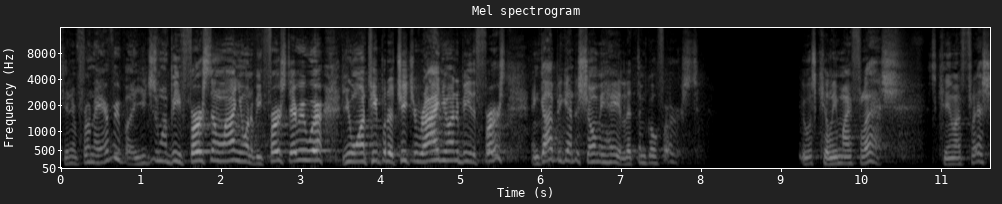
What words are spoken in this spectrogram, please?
Get in front of everybody. You just want to be first in line. You want to be first everywhere. You want people to treat you right. You want to be the first. And God began to show me, hey, let them go first. It was killing my flesh. It's killing my flesh.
